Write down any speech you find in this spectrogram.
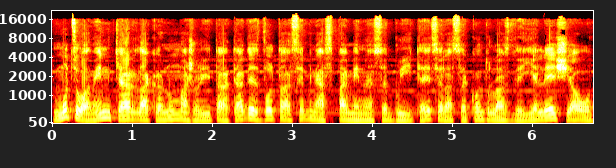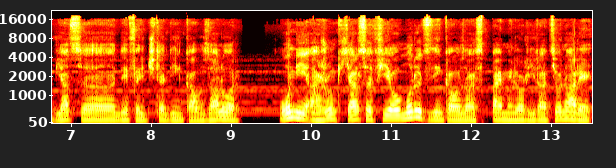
Mulți oameni, chiar dacă nu majoritatea, dezvoltă asemenea spaime năsăbuite, se lasă controlați de ele și au o viață nefericită din cauza lor. Unii ajung chiar să fie omorâți din cauza spaimelor iraționale,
